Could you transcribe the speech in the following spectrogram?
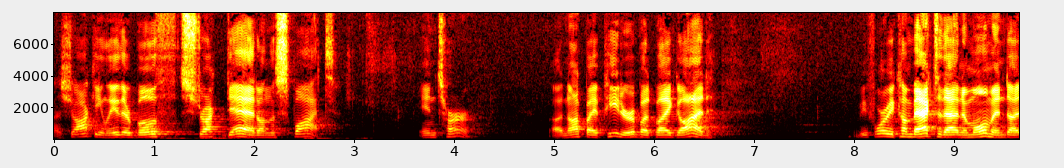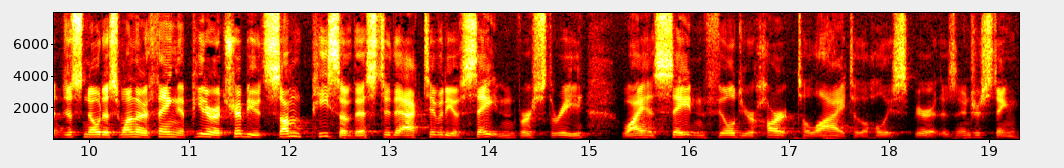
uh, shockingly, they're both struck dead on the spot in turn. Uh, not by Peter, but by God. Before we come back to that in a moment, I just notice one other thing that Peter attributes some piece of this to the activity of Satan, verse 3. Why has Satan filled your heart to lie to the Holy Spirit? There's an interesting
